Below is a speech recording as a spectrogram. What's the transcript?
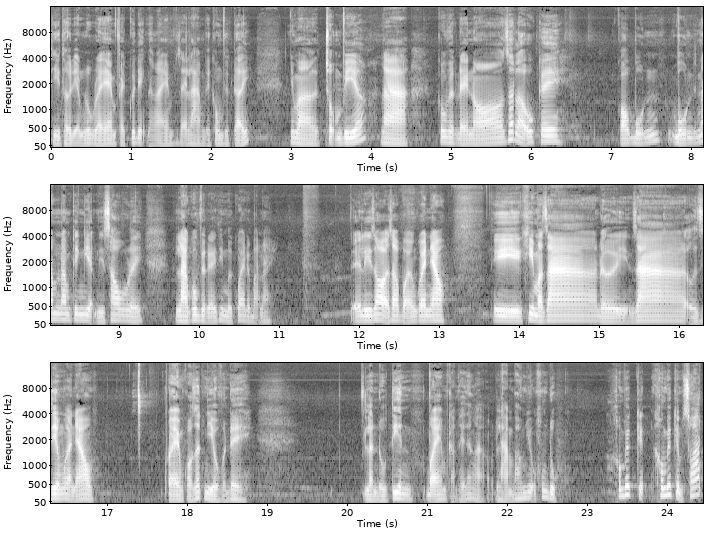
thì thời điểm lúc đấy em phải quyết định rằng là em sẽ làm cái công việc đấy. Nhưng mà trộm vía là công việc đấy nó rất là ok. Có 4 4 đến 5 năm kinh nghiệm thì sau đấy làm công việc đấy thì mới quen được bạn này. Đấy là lý do tại sao bọn em quen nhau. Thì khi mà ra đời ra ở riêng với cả nhau bọn em có rất nhiều vấn đề. Lần đầu tiên bọn em cảm thấy rằng là làm bao nhiêu cũng không đủ. Không biết không biết kiểm soát.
